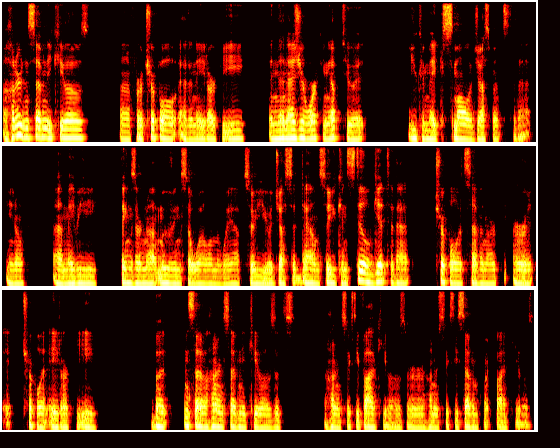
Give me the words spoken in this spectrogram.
170 kilos uh, for a triple at an 8 RPE. And then as you're working up to it, you can make small adjustments to that. You know, uh, maybe things are not moving so well on the way up. So you adjust it down so you can still get to that triple at 7 RP or triple at 8 RPE. But instead of 170 kilos, it's 165 kilos or 167.5 kilos.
